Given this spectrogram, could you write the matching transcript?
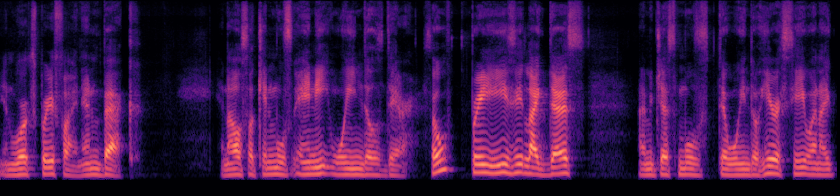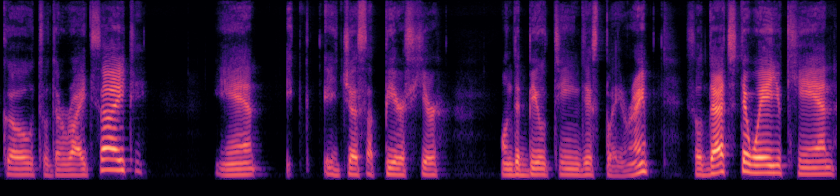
and works pretty fine and back. And also can move any windows there. So pretty easy like this. Let me just move the window here. See when I go to the right side and it, it just appears here on the built-in display, right? So that's the way you can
